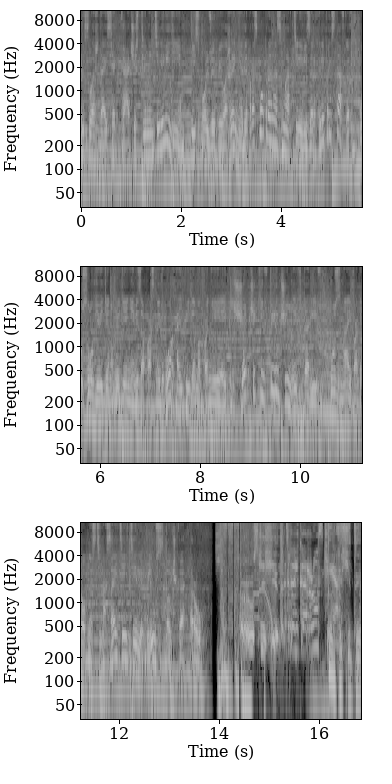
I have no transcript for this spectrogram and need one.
Наслаждайся качественным телевидением. Используй приложение для просмотра на смарт-телевизорах или приставках. Услуги видеонаблюдения «Безопасный двор», IP-домофония и IP-счетчики включены в тариф. Узнай подробности на сайте teleplus.ru. Русский хит. Только русские. Только хиты.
